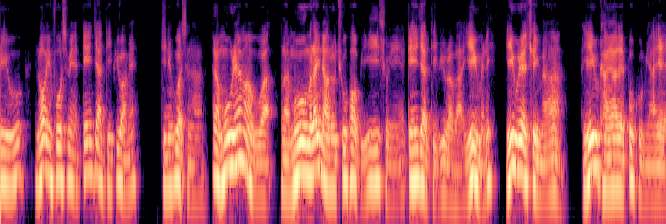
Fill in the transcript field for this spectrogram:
တွေကို law enforcement အတင်းကြပ်တည်ပြုရမယ်ဒီနှစ်ခုကစဉ်းစားရမယ်အဲ့တော့မူထဲမှာကဟလာမူမလိုက်နာလို့ချိုးဖောက်ပြီဆိုရင်အတင်းကြပ်တည်ပြုတာပါရေးယူမယ်လေရေးယူတဲ့အချိန်မှာအရေးယူခံရတဲ့ပုဂ္ဂိုလ်များရဲ့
